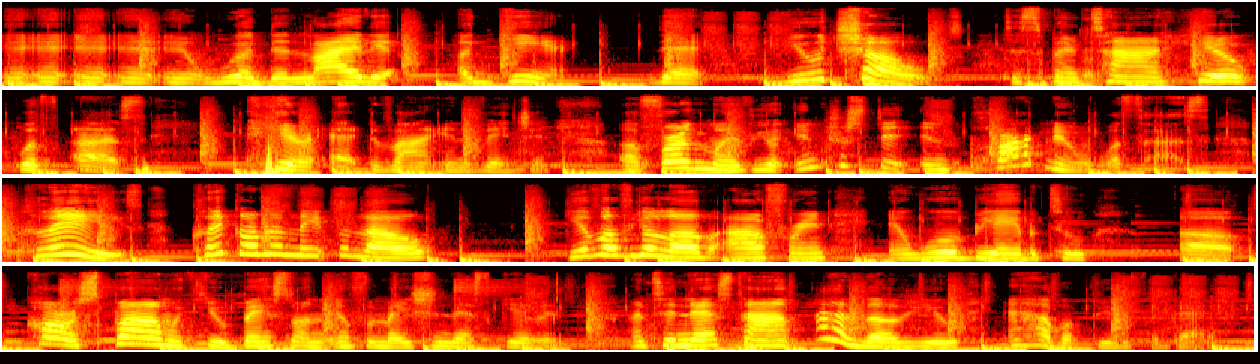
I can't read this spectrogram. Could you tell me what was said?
and, and, and, we're delighted again that you chose to spend time here with us here at Divine Intervention. Uh, furthermore, if you're interested in partnering with us, please click on the link below, give of your love offering, and we'll be able to uh, correspond with you based on the information that's given. Until next time, I love you and have a beautiful day.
